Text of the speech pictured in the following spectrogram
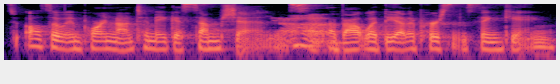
it's also important not to make assumptions yeah. about what the other person's thinking.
